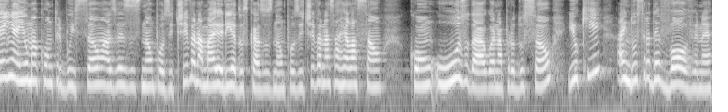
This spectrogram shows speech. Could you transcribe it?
tem aí uma contribuição, às vezes não positiva, na maioria dos casos não positiva, nessa relação com o uso da água na produção e o que a indústria devolve né,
